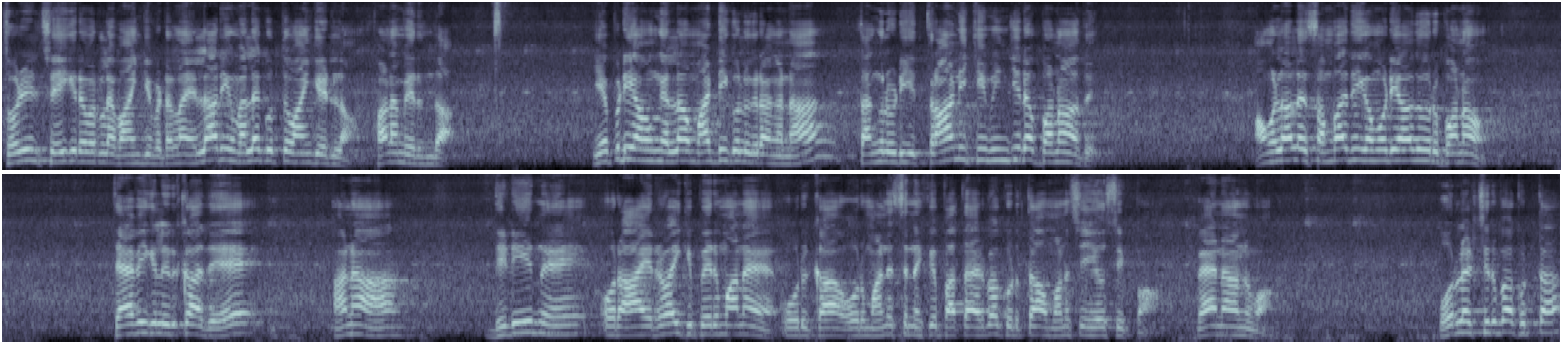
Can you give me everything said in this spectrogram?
தொழில் செய்கிறவர்களை வாங்கி விடலாம். எல்லாரையும் விலை கொடுத்து வாங்கிடலாம். பணம் இருந்தால் எப்படி அவங்க எல்லாம் மாட்டிக்கொள்கிறாங்கன்னா தங்களுடைய திராணிக்கு மிஞ்சின பணம் அது. அவங்களால சம்பாதிக்க முடியாத ஒரு பணம். தேவைகள் இருக்காது. ஆனால் திடீர்னு ஒரு ஆயிரம் ரூபாய்க்கு பெருமான ஒரு கா ஒரு மனுஷனுக்கு பத்தாயிரம் ரூபாய் கொடுத்தா அவன் மனுஷன் யோசிப்பான். வேணான்னுவான். ஒரு லட்ச ரூபாய் கொடுத்தா?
